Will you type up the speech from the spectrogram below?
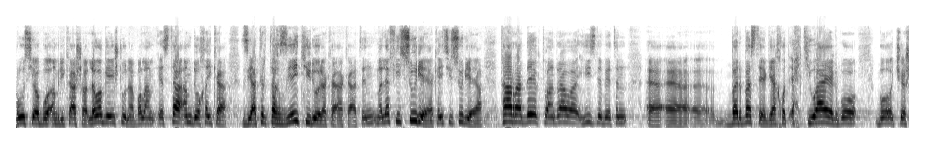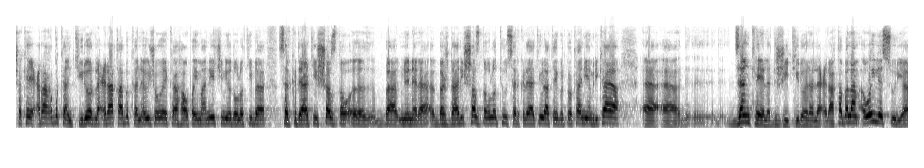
رووسیا و بۆ ئەمریکاشە لەوە گەیشتونە بەڵام ئێستا ئەم دۆخی کە زیاتر تەغزیەی تیرۆرەکە ئەکاتن مەلەفی سووریەیە کەیسی سووریەیە تا ڕادەیەک توانراوە هیچ نەبێتن بەربەستێک یاخود ئیحتیوایەک بۆ بۆ کێشەکەی عێراق بکەن تیرۆر لە عێراقا بکەن ئەویش ئەوەیە کە هاوپەیمانیەکی نێودەوڵەتی بە سەرکردایەتی شەست دەو- ە، بە نوێنەرە بەشداری شەست دەوڵەت و سەرکردایەتی ولاتی یەکگرتووەکانی ئەمریکایە ە، ە، جەنگ هەیە لە دژی تیرۆرە لە عێراقا بەلام ئەوەی لە سوریا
